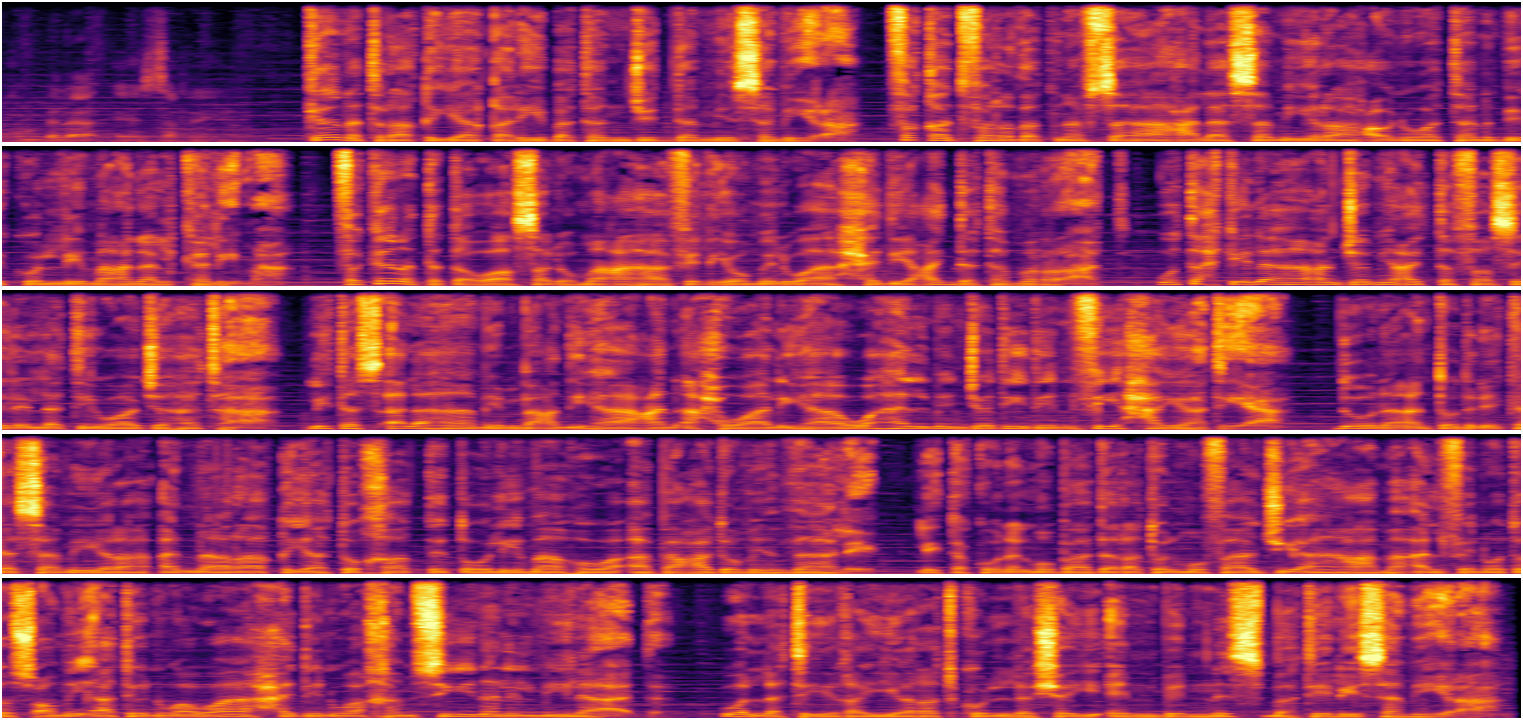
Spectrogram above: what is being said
آه، الذرية. كانت راقية قريبة جدا من سميرة فقد فرضت نفسها على سميرة عنوة بكل معنى الكلمة فكانت تتواصل معها في اليوم الواحد عدة مرات وتحكي لها عن جميع التفاصيل التي واجهتها لتسألها من بعدها عن أحوالها وهل من جديد في حياتها. دون أن تدرك سميرة أن راقية تخطط لما هو أبعد من ذلك. لتكون المبادرة المفاجئة عام 1951 للميلاد والتي غيرت كل شيء بالنسبة لسميرة.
